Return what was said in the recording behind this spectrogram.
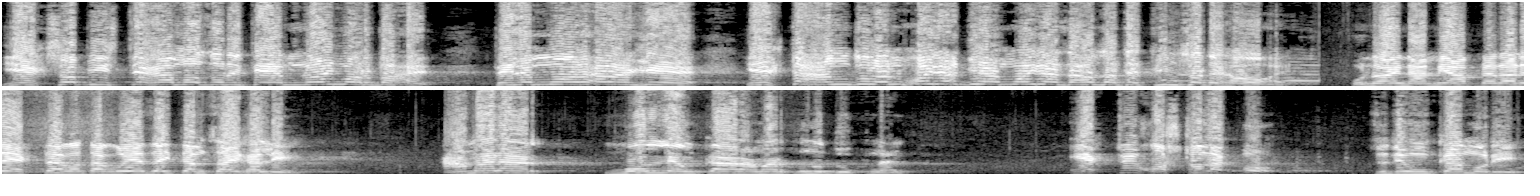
একশো বিশ টাকা মজুরিতে এমনই মরবাই তাহলে মরার একটা আন্দোলন যাতে কথা যাইতাম চাই খালি। আমার আর মরলে দুঃখ নাই। একটুই কষ্ট লাগবো। যদি উনকা মরি,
